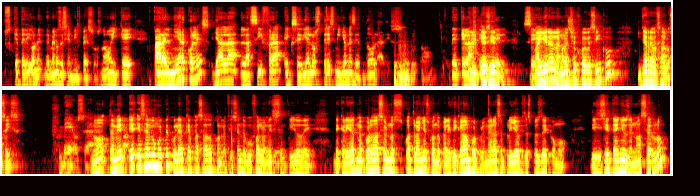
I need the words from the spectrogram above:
pues, ¿qué te digo?, de menos de 100 mil pesos, ¿no? Y que para el miércoles ya la, la cifra excedía los 3 millones de dólares. ¿no? De que la gente. Decir, ayer en la noche, jueves 5, ya rebasaba los 6. Ve, o sea. ¿no? También e, es, algo muy peculiar que ha pasado con la afición de Búfalo en ese sentido de, de caridad. Me acuerdo hace unos cuatro años cuando calificaban por primera vez a playoffs después de como 17 años de no hacerlo.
